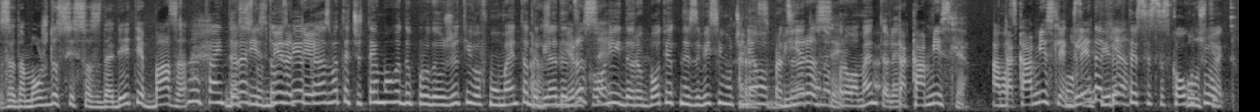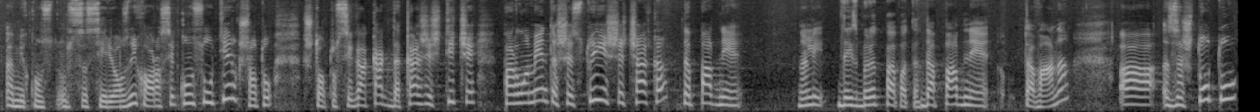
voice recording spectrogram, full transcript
за да може да си създадете база, Но това е да си Тоест, избирате... вие казвате, че те могат да продължат и в момента да Разбира гледат се. закони и да работят независимо, че няма Разбира председател се. на парламента ли? Така мисля. Ама така мисля. Гледах се с колко човек? Ами конс- с сериозни хора се консултирах, защото, защото сега как да кажеш ти, че парламента ще стои и ще чака да падне, нали, Да изберат папата. да падне тавана, а, защото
